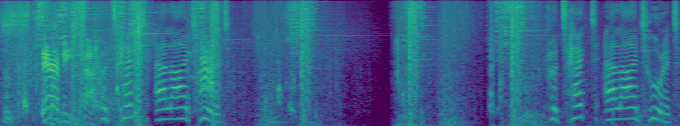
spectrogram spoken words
Stabby! Protect ally turret. Protect ally turret.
